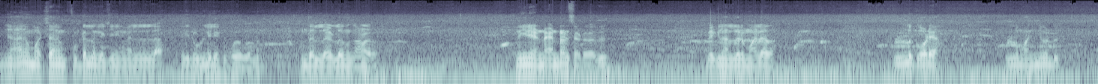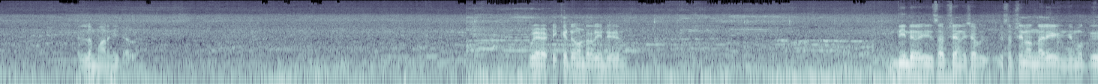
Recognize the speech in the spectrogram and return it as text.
ഞാനും മച്ചാനും ഫുഡെല്ലാം കഴിച്ച് മെല്ലെ ഇതിന്റെ ഉള്ളിലേക്ക് പോകാണ് എന്തെല്ലാം ഉള്ളതെന്ന് കാണാമല്ലോ നീ എൻട്രൻസ് ആട്ടോ അത്. ബേക്കിൽ നല്ലൊരു മല അതാ. ഫുള്ള് കോടയാ. ഫുള്ള് മഞ്ഞുകൊണ്ട് എല്ലാം മറിഞ്ഞിട്ടുള്ളത്. ഇവിടെ ടിക്കറ്റ് കൗണ്ടറിന്റെ ഇതിന്റെ റിസപ്ഷൻ റിസപ്ഷൻ വന്നാൽ നമുക്ക്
